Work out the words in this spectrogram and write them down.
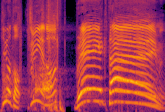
ヒロと純也のブレイクタイム。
